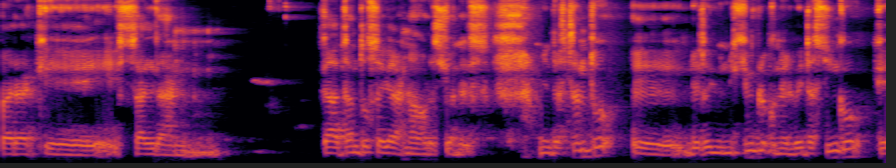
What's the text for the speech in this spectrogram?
para que salgan cada tanto se las nuevas versiones. Mientras tanto, eh, les doy un ejemplo con el beta 5 que,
